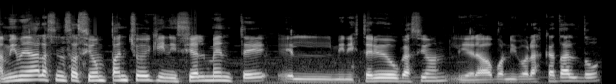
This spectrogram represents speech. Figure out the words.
A mí me da la sensación, Pancho, de que inicialmente el Ministerio de Educación, liderado por Nicolás Cataldo,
